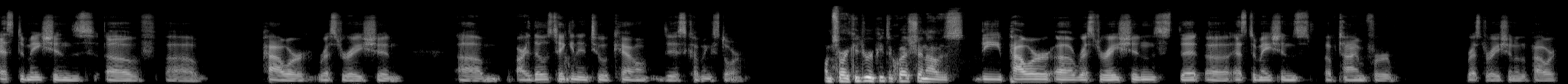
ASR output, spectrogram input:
estimations of uh, power restoration. Um, are those taken into account this coming storm? I'm sorry, could you repeat the question? I was The power uh, restorations that uh, estimations of time for restoration of the power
